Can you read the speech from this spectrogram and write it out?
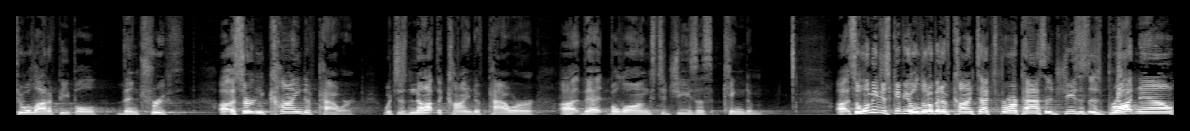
to a lot of people than truth. Uh, a certain kind of power, which is not the kind of power uh, that belongs to Jesus' kingdom. Uh, so let me just give you a little bit of context for our passage. Jesus is brought now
